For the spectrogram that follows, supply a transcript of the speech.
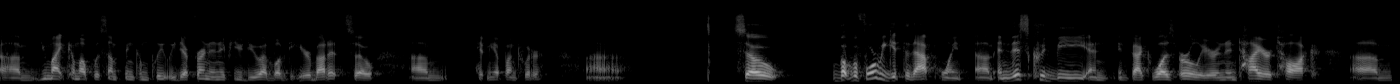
Um, you might come up with something completely different, and if you do, I'd love to hear about it. So um, hit me up on Twitter. Uh, so but before we get to that point, um, and this could be, and in fact was earlier, an entire talk, um,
